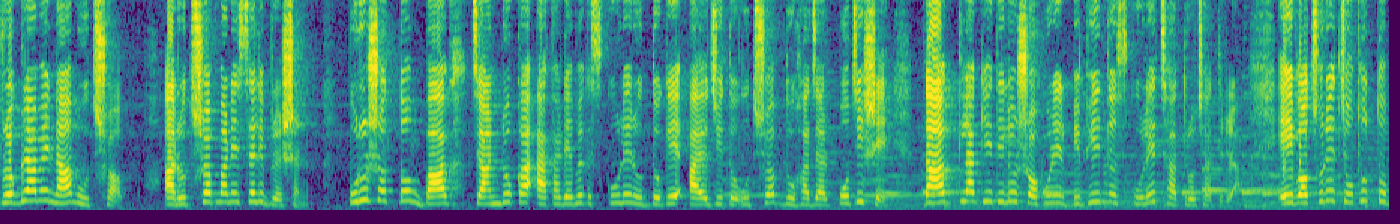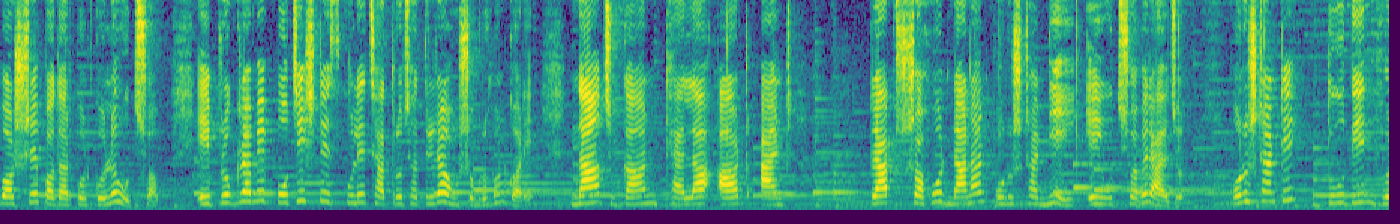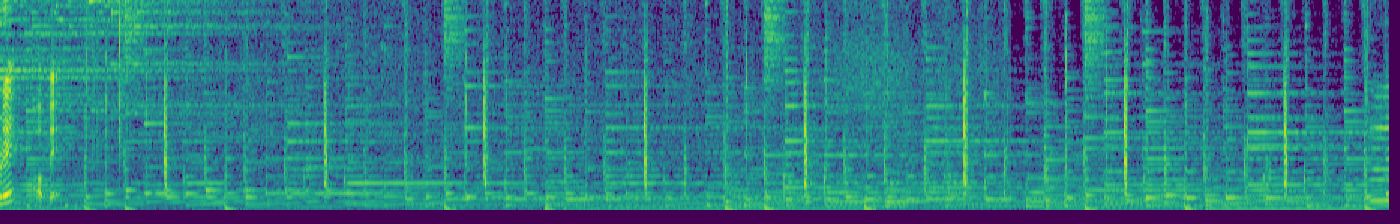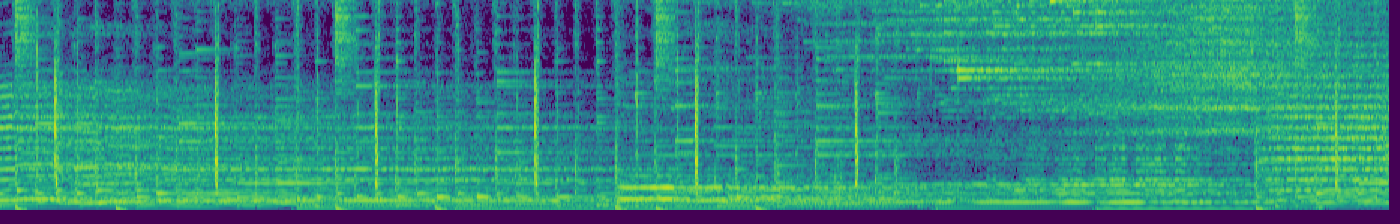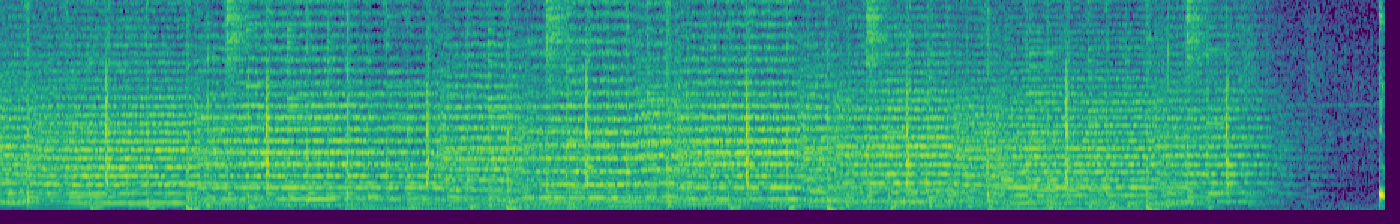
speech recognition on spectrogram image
প্রোগ্রামের নাম উৎসব, আর উৎসব মানে সেলিব্রেশন পুরুষোত্তম বাঘ চান্ডোকা একাডেমিক স্কুলের উদ্যোগে আয়োজিত উৎসব দু হাজার পঁচিশে তাক লাগিয়ে দিল শহরের বিভিন্ন স্কুলের ছাত্রছাত্রীরা। এই বছরের চতুর্থ বর্ষে পদার্পণ করল উৎসব। এই প্রোগ্রামে পঁচিশটি স্কুলের ছাত্রছাত্রীরা অংশগ্রহণ করে। নাচ, গান, খেলা, আর্ট অ্যান্ড ক্রাফট সহ নানান অনুষ্ঠান নিয়েই এই উৎসবের আয়োজন। অনুষ্ঠানটি দুদিন ধরে হবে।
